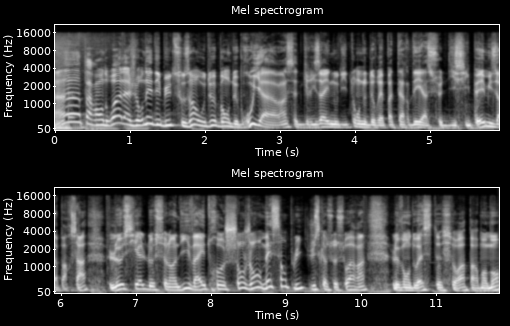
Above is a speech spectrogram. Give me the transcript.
Ah, par endroit, la journée débute sous un ou deux bancs de brouillard. hein. Cette grisaille, nous dit-on, ne devrait pas tarder à se dissiper. Mis à part ça, le ciel de ce lundi va être changeant, mais sans pluie jusqu'à ce soir. hein. Le vent d'ouest sera par moments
